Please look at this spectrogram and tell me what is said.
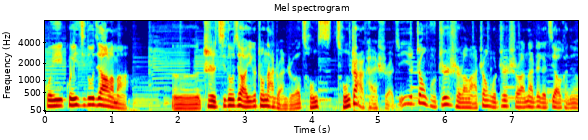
皈依皈依基督教了吗？嗯，这是基督教一个重大转折，从此从这儿开始，就因为政府支持了嘛，政府支持了，那这个教肯定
